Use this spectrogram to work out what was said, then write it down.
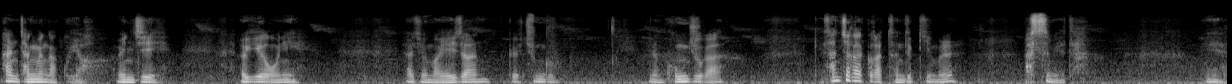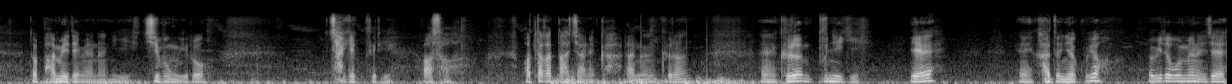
한 장면 같고요. 왠지 여기가 오니 아주 막 예전 그 중국 이런 공주가 산책할 것 같은 느낌을 받습니다. 예, 또 밤이 되면은 이 지붕 위로 자객들이 와서 왔다 갔다 하지 않을까라는 그런 예, 그런 분위기의 예, 가든이었고요. 여기도 보면 이제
